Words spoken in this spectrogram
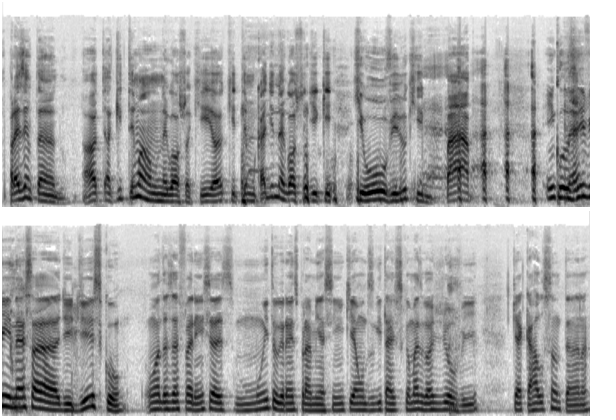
Apresentando. Ó, aqui tem um negócio aqui, ó. Aqui tem um bocado de negócio aqui que, que ouve, viu? Que pá. Inclusive, Né? nessa de disco, uma das referências muito grandes pra mim, assim, que é um dos guitarristas que eu mais gosto de ouvir, que é Carlos Santana.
